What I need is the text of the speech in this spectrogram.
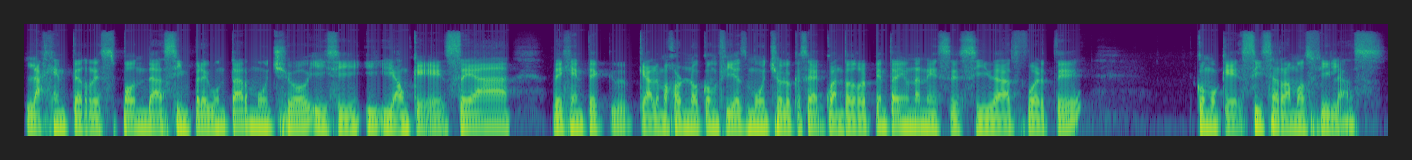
la gente responda sin preguntar mucho y, si, y, aunque sea de gente que a lo mejor no confíes mucho, lo que sea, cuando de repente hay una necesidad fuerte, como que sí cerramos filas,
